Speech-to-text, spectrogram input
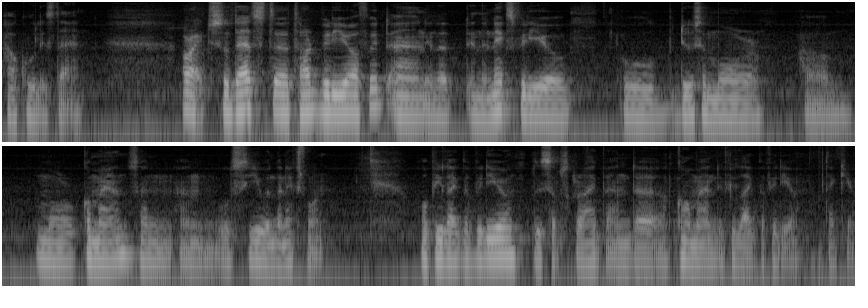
How cool is that? Alright so that's the third video of it and in the in the next video we'll do some more um, more commands and, and we'll see you in the next one. Hope you like the video. Please subscribe and uh, comment if you like the video. Thank you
